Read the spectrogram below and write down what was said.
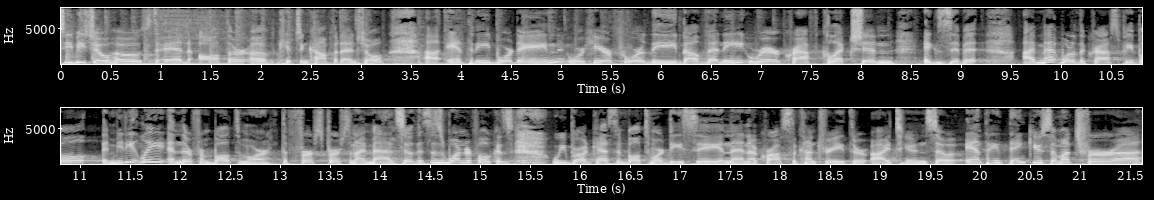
TV show host, and author of Kitchen Confidential, uh, Anthony Bourdain. We're here for the Balvenie Rare Craft Collection exhibit. I met one of the craftspeople immediately, and they're from Baltimore, the first person I met. So this is wonderful because we broadcast in Baltimore, D.C., and then across the country through iTunes. So, Anthony, thank you so much for uh,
